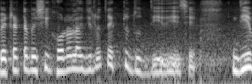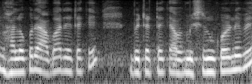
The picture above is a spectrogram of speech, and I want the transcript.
বেটারটা বেশি ঘন লাগছিল, তো একটু দুধ দিয়ে দিয়েছে। দিয়ে ভালো করে আবার এটাকে বেটারটাকে আবার মিশ্রণ করে নেবে।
